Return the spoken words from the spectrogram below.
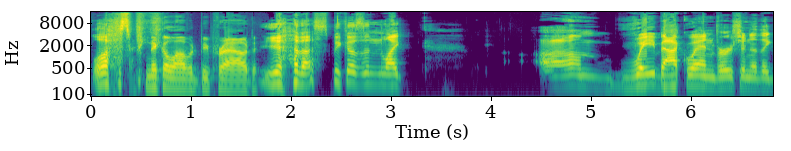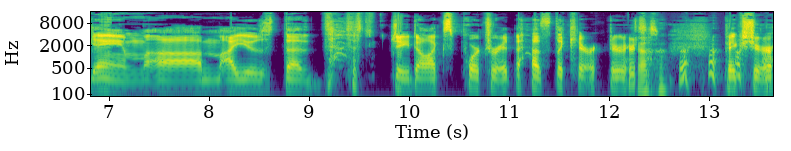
well, that's be- Nicola would be proud. Yeah, that's because in like um way back when version of the game, um I used the J Dog's portrait as the character's picture.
